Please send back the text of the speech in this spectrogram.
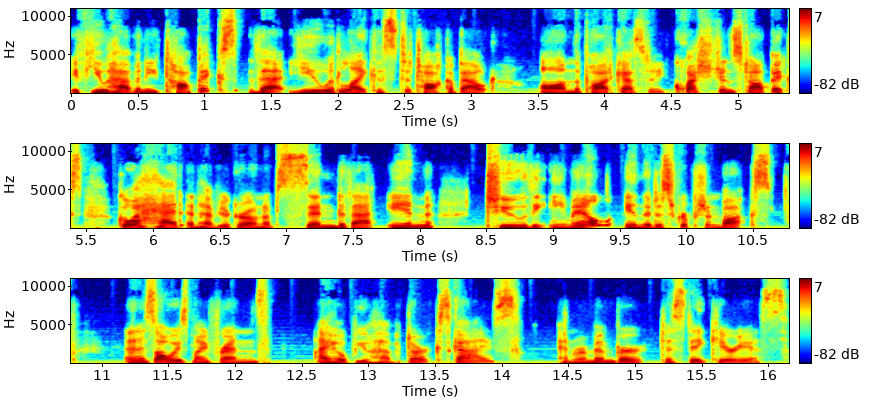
If you have any topics that you would like us to talk about, on the podcast, any questions, topics, go ahead and have your grown-ups send that in to the email in the description box. And as always, my friends, I hope you have dark skies and remember to stay curious.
